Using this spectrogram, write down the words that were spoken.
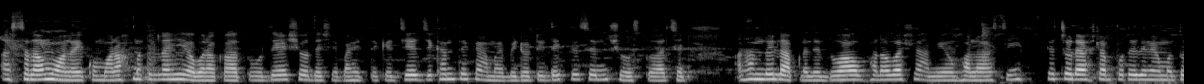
আসসালামু আলাইকুম রহমতুল্লাহি আবরাকাত দেশ ও দেশের বাহির থেকে যে যেখান থেকে আমার ভিডিওটি দেখতেছেন, সুস্থ আছেন। আলহামদুলিল্লাহ আপনাদের দোয়াও ভালোবাসা, আমিও ভালো আছি। তো চলে আসলাম প্রতিদিনের মতো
